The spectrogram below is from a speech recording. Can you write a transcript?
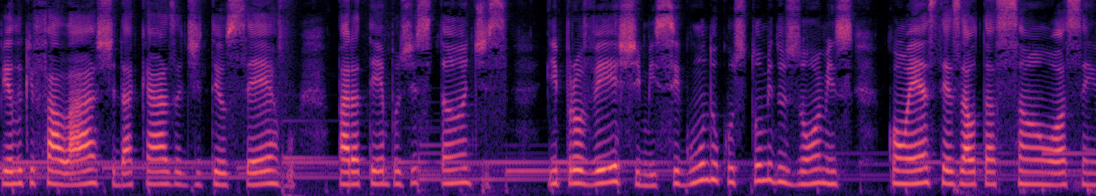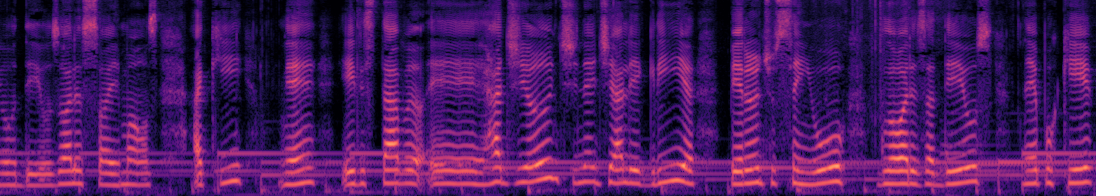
pelo que falaste da casa de teu servo para tempos distantes, e proveste-me, segundo o costume dos homens, com esta exaltação, ó Senhor Deus. Olha só, irmãos, aqui, né, ele estava é, radiante, né, de alegria perante o Senhor, glórias a Deus, né, porque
